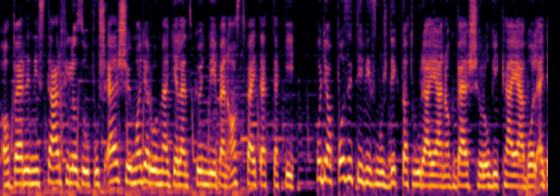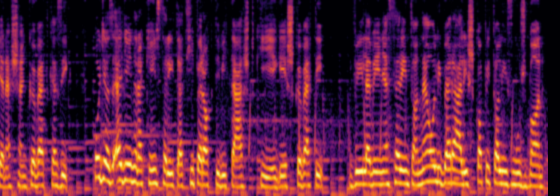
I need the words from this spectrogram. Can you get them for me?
A berlini sztárfilozófus első magyarul megjelent könyvében azt fejtette ki, hogy a pozitivizmus diktatúrájának belső logikájából egyenesen következik, hogy az egyénre kényszerített hiperaktivitást kiégés követi. Véleménye szerint a neoliberális kapitalizmusban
